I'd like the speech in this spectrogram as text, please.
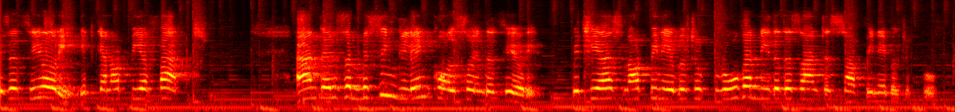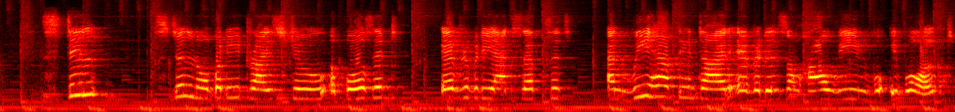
is a theory, it cannot be a fact. And there is a missing link also in the theory, which he has not been able to prove, and neither the scientists have been able to prove. Still, still nobody tries to oppose it. Everybody accepts it, and we have the entire evidence of how we evolved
